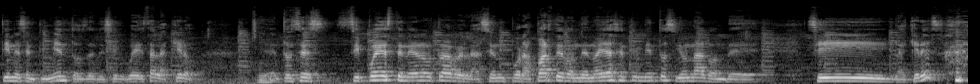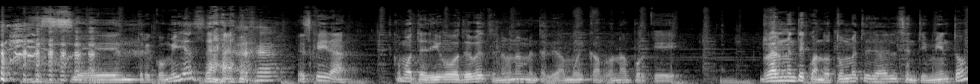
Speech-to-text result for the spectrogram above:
tiene sentimientos, de decir, güey, esta la quiero. Entonces, sí puedes tener otra relación por aparte donde no haya sentimientos y una donde sí la quieres. Entre comillas. es que mira, como te digo, debes tener una mentalidad muy cabrona porque realmente cuando tú metes ya el sentimiento,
